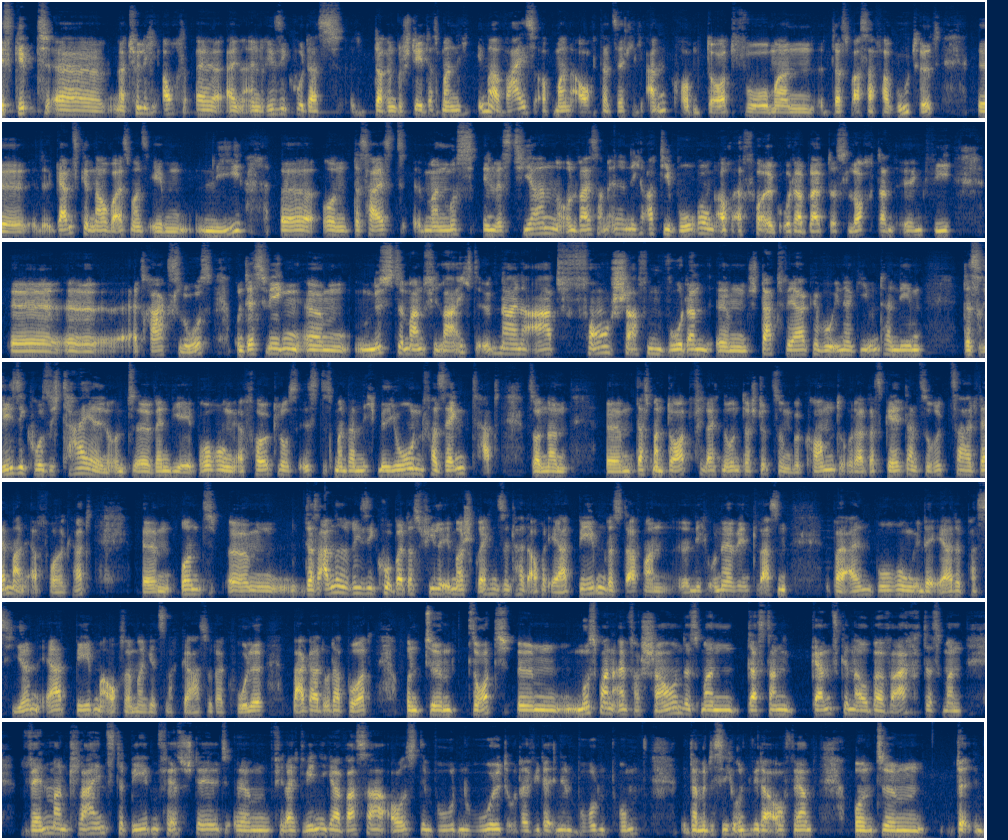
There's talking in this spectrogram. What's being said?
Es gibt äh, natürlich auch äh, ein, ein Risiko, das darin besteht, dass man nicht immer weiß, ob man auch tatsächlich ankommt dort, wo man das Wasser vermutet. Äh, ganz genau weiß man es eben nie. Äh, und das heißt, man muss investieren und weiß am Ende nicht, hat die Bohrung auch Erfolg oder bleibt das Loch dann irgendwie äh, äh, ertragslos. Und deswegen ähm, müsste man vielleicht irgendeine Art Fonds schaffen, wo dann ähm, Stadtwerke, wo Energieunternehmen das Risiko sich teilen und äh, wenn die Bohrung erfolglos ist, dass man dann nicht Millionen versenkt hat, sondern ähm, dass man dort vielleicht eine Unterstützung bekommt oder das Geld dann zurückzahlt, wenn man Erfolg hat. Ähm, und ähm, das andere Risiko, über das viele immer sprechen, sind halt auch Erdbeben. Das darf man äh, nicht unerwähnt lassen. Bei allen Bohrungen in der Erde passieren Erdbeben, auch wenn man jetzt nach Gas oder Kohle baggert oder bohrt. Und ähm, dort ähm, muss man einfach schauen, dass man das dann ganz genau überwacht, dass man, wenn man kleinste Beben feststellt, ähm, vielleicht weniger Wasser aus dem Boden holt oder wieder in den Boden pumpt, damit es sich unten wieder aufwärmt. Und ähm,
